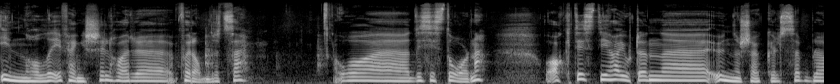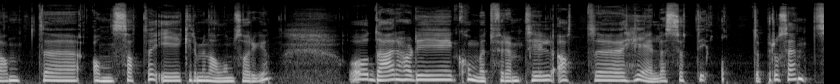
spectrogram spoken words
innholdet i fengsel har eh, forandret seg. Og eh, de siste årene. Og Aktis de har gjort en eh, undersøkelse blant ansatte i kriminalomsorgen. Og der har de kommet frem til at eh, hele 78%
